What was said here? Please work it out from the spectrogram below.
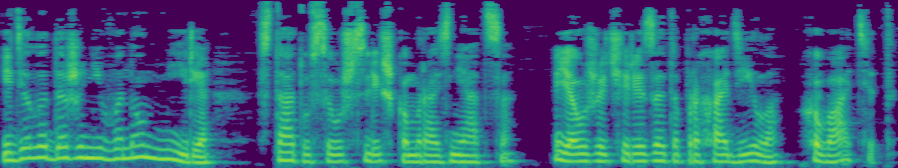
И дело даже не в ином мире, статусы уж слишком разнятся. Я уже через это проходила, хватит.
